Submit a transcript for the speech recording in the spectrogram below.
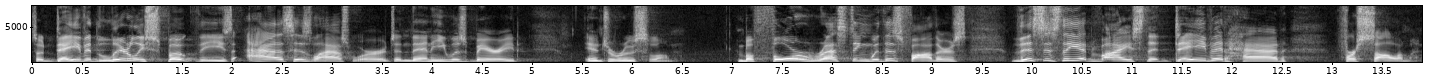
So David literally spoke these as his last words, and then he was buried in Jerusalem. Before resting with his fathers, this is the advice that David had for Solomon.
